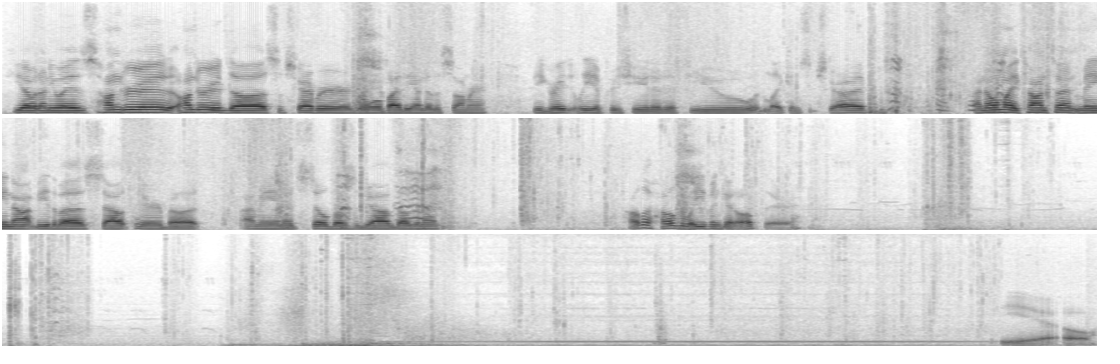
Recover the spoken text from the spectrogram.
Yeah, but anyways, 100, 100 uh, subscriber goal by the end of the summer. Be greatly appreciated if you would like and subscribe. I know my content may not be the best out there, but I mean, it still does the job, doesn't it? How the hell do I even get up there? Yeah, oh.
